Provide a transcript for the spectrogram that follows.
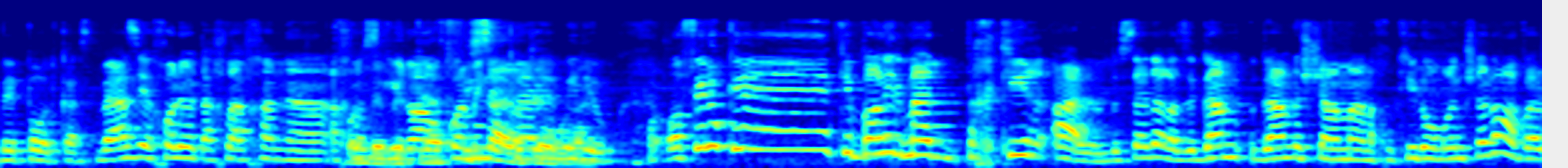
בפודקאסט. ואז זה יכול להיות אחלה הכנה, אחלה להיות סגירה, או כל מיני כאלה. בדיוק. נכון. או אפילו כבוא נלמד תחקיר על, בסדר? אז גם, גם לשם אנחנו כאילו אומרים שלא, אבל...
